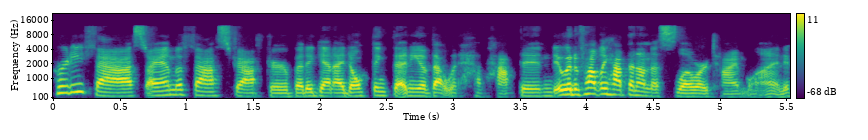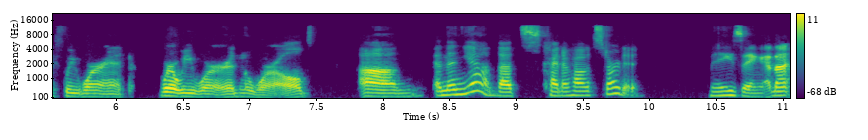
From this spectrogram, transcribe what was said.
pretty fast. I am a fast drafter but again i don't think that any of that would have happened. It would have probably happened on a slower timeline if we weren't where we were in the world. Um, and then yeah that's kind of how it started. Amazing. And I,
